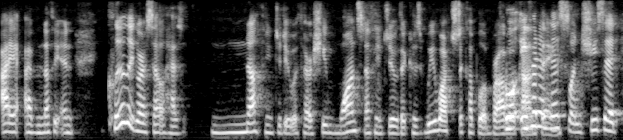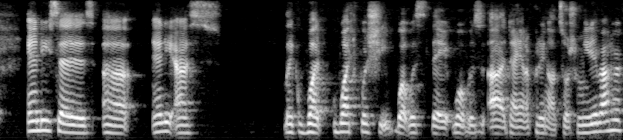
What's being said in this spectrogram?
I, I have nothing and clearly Garcelle has nothing to do with her. She wants nothing to do with her because we watched a couple of Bravo. well even in this one she said andy says uh andy asks like what what was she what was they what was uh diana putting on social media about her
